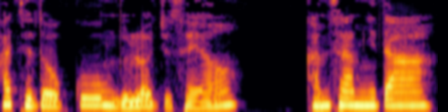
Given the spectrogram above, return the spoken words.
하트도 꾹 눌러주세요. 감사합니다.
